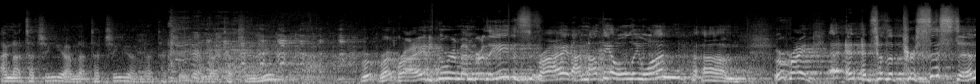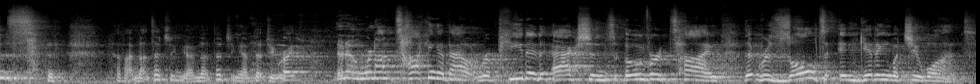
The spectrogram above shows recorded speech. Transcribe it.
I'm not touching you, I'm not touching you, I'm not touching you, I'm not touching you. right? You remember these, right? I'm not the only one. Um, right? And, and so the persistence I'm not touching you, I'm not touching you, I'm touching you, right? No, no, we're not talking about repeated actions over time that result in getting what you want.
